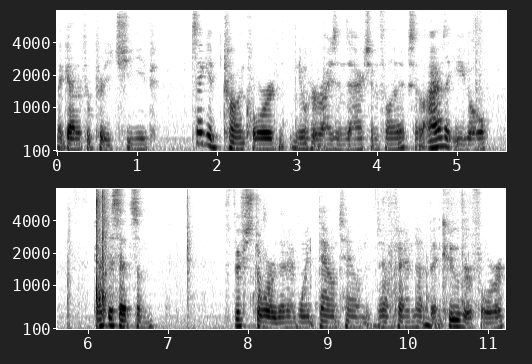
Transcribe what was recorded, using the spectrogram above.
I got it for pretty cheap. It's like a Concorde New Horizons action flick. So I have the Eagle. Got this at some thrift store that I went downtown downtown Vancouver for.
